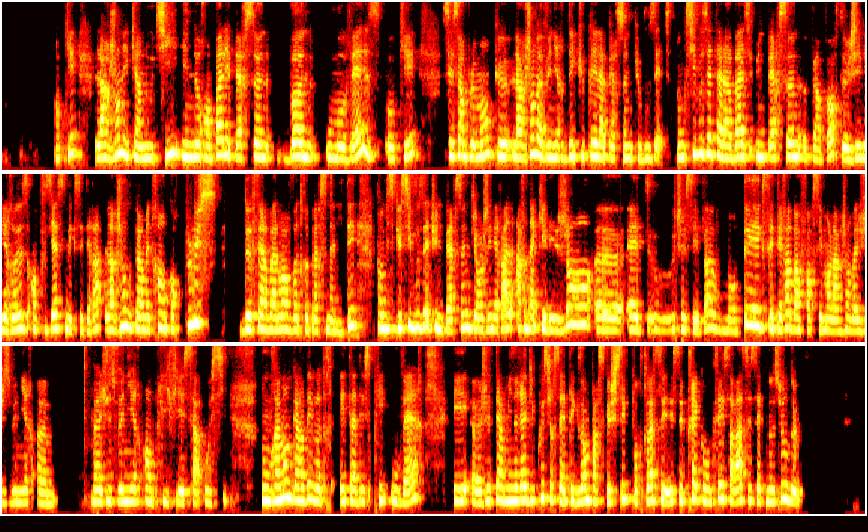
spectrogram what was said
L'argent n'est qu'un outil, il ne rend pas les personnes bonnes ou mauvaises, ok? C'est simplement que l'argent va venir décupler la personne que vous êtes. Donc, si vous êtes à la base une personne, peu importe, généreuse, enthousiaste, etc., l'argent vous permettra encore plus de faire valoir votre personnalité, tandis que si vous êtes une personne qui en général arnaquez les gens, euh, être, je sais pas, vous mentez, etc., ben forcément l'argent va juste venir euh, va juste venir amplifier ça aussi. Donc vraiment gardez votre état d'esprit ouvert. Et euh, je terminerai du coup sur cet exemple parce que je sais que pour toi c'est très concret, Sarah, c'est cette notion de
